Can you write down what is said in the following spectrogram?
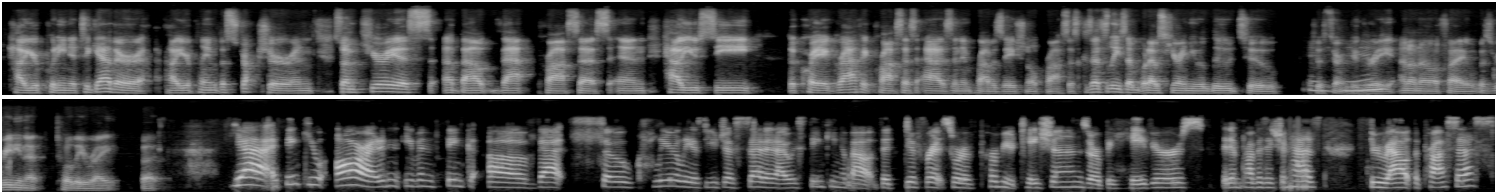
how you're putting it together, how you're playing with the structure. And so I'm curious about that process and how you see the choreographic process as an improvisational process, because that's at least what I was hearing you allude to to a certain mm-hmm. degree. I don't know if I was reading that totally right, but yeah, I think you are. I didn't even think of that so clearly as you just said it. I was thinking about the different sort of permutations or behaviors that improvisation has throughout the process,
